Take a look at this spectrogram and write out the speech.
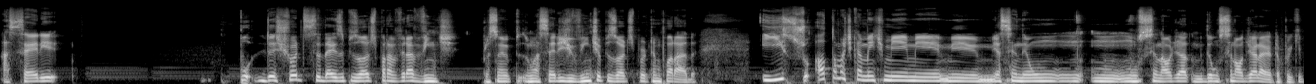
a série deixou de ser 10 episódios para virar 20. Pra ser uma série de 20 episódios por temporada. E isso automaticamente me, me, me, me acendeu um, um, um, sinal de. me deu um sinal de alerta, porque.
